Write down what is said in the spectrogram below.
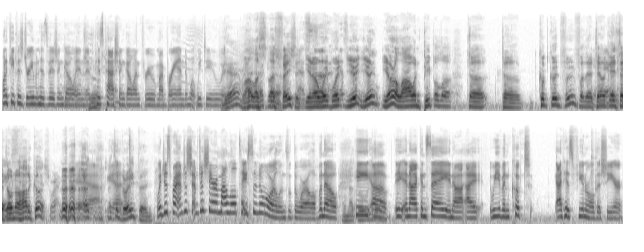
I want to keep his dream and his vision going, and Sure. his passion going through my brand and what we do. And Yeah. well, let's heck let's yeah. face it. That's you know, what, good. what That's you you you're allowing people uh, to to cook good food for their Yeah, tailgates that don't know how to cook. That's right. Yeah, that's yeah. a great thing. We just I'm just I'm just sharing my little taste of New Orleans with the world. But no, And he, what we do. uh, he- and I can say you know I we even cooked at his funeral this year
